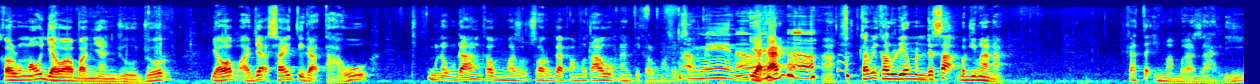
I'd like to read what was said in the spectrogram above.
kalau mau jawaban yang jujur, jawab aja saya tidak tahu, mudah-mudahan kamu masuk surga, kamu tahu nanti kalau masuk surga. Amin, amin. Ya kan? Nah, tapi kalau dia mendesak bagaimana? Kata Imam Ghazali,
